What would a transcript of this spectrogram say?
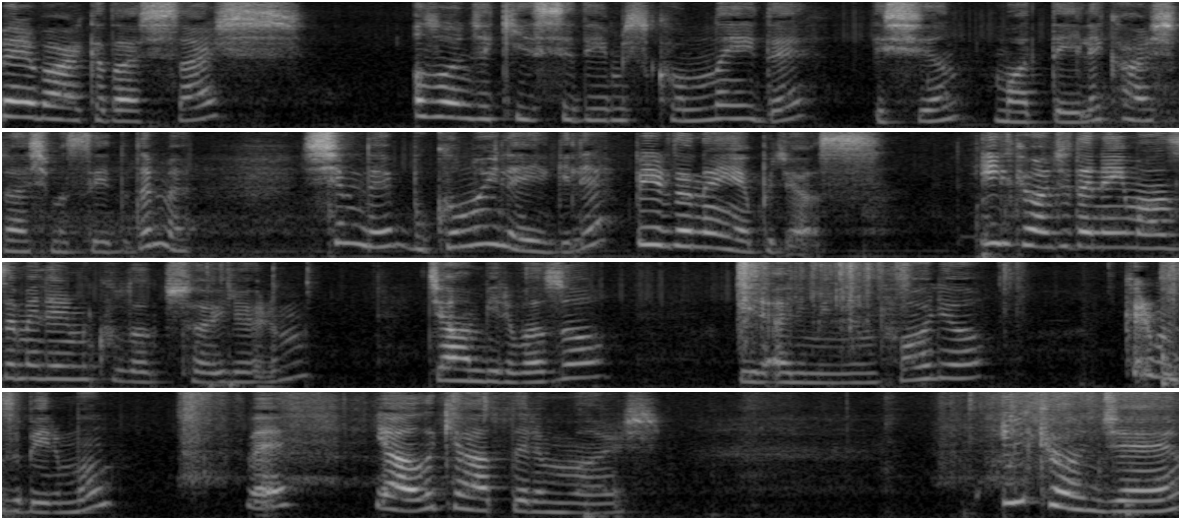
Merhaba arkadaşlar. Az önceki istediğimiz konu neydi? Işığın madde ile karşılaşmasıydı değil mi? Şimdi bu konuyla ilgili bir deney yapacağız. İlk önce deney malzemelerimi kullanıp söylüyorum. Cam bir vazo, bir alüminyum folyo, kırmızı bir mum ve yağlı kağıtlarım var. İlk önce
